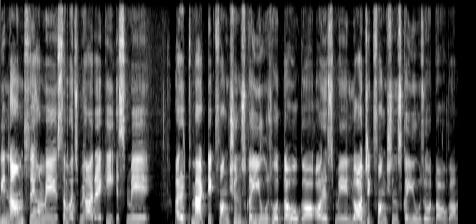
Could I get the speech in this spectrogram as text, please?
ये नाम से हमें समझ में आ रहा है कि इसमें अरिथमेटिक फ़ंक्शंस का यूज़ होता होगा और इसमें लॉजिक फ़ंक्शंस का यूज़ होता होगा।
